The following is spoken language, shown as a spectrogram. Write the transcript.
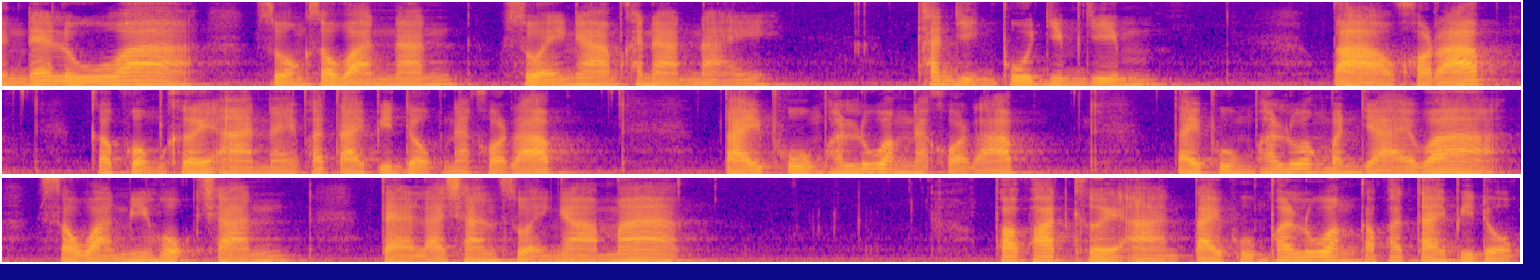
ึงได้รู้ว่าสวงสวรรค์นั้นสวยงามขนาดไหน ท่านหญิงพูดยิ้มยิ้ม เปล่าขอรับ ก็ผมเคยอ่านในพระไตรปิฎกนะขอรับ ไตรภูมิพระล่วงนะขอรับ ไตรภูมิพระล่วงบรรยายว่า สวรรค์มีหกชั้น แต่ละชั้นสวยงามมากพ่อพัดเคยอ่านไตรภูมิพระล่วงกับพระไตรปิฎก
